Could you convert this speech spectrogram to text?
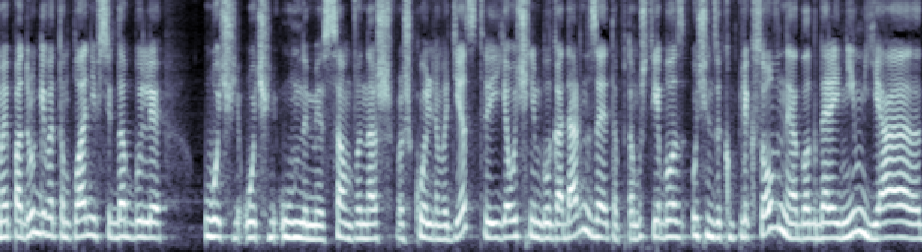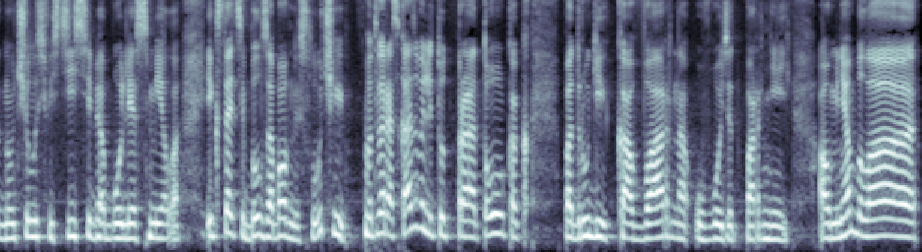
мои подруги в этом плане всегда были очень-очень умными с самого нашего школьного детства, и я очень им благодарна за это, потому что я была очень закомплексованной, а благодаря ним я научилась вести себя более смело. И, кстати, был забавный случай. Вот вы рассказывали тут про то, как подруги коварно уводят парней, а у меня была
